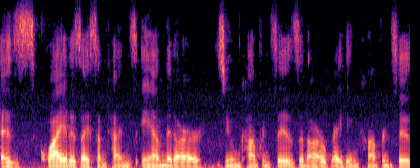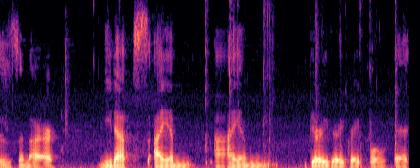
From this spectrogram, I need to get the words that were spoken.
as quiet as I sometimes am at our Zoom conferences and our writing conferences and our meetups, I am I am very very grateful that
